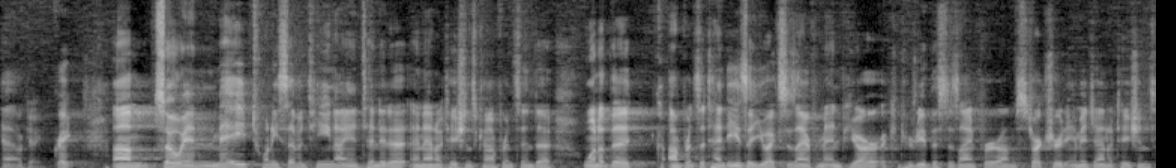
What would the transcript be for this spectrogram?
yeah, okay, great. Um, so in May 2017, I attended a, an annotations conference, and uh, one of the conference attendees, a UX designer from NPR, contributed this design for um, structured image annotations.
